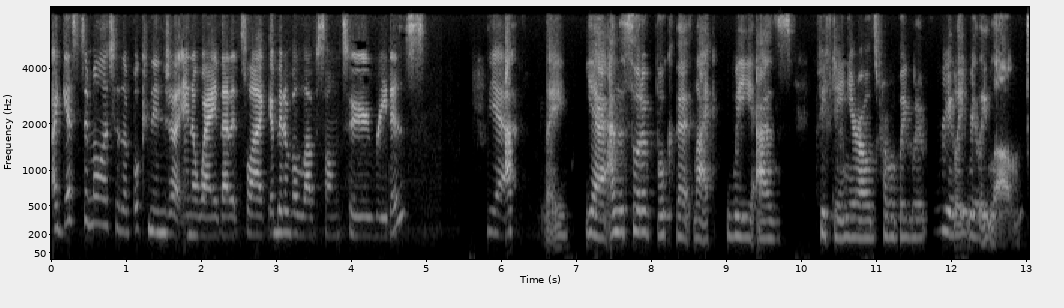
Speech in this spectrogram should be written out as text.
I guess similar to the Book Ninja in a way that it's like a bit of a love song to readers. Yeah. Absolutely. Yeah, and the sort of book that like we as 15 year olds probably would have really, really loved.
